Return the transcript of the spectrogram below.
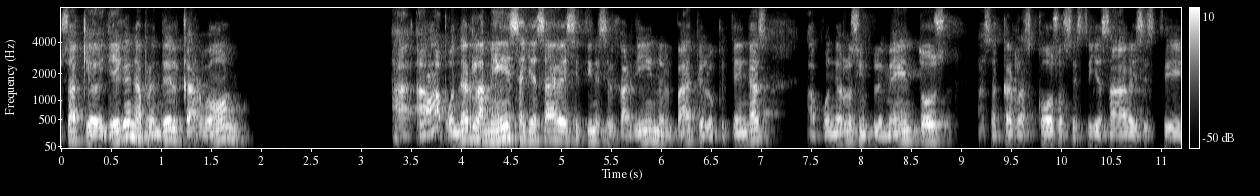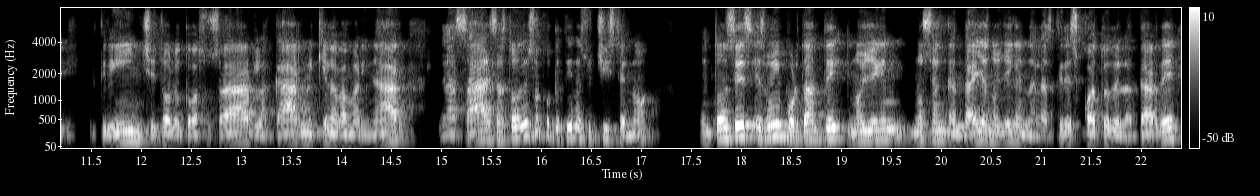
O sea, que lleguen a prender el carbón, a, poner la mesa, ya sabes, si tienes el jardín o el patio, lo que tengas, a poner los implementos, a sacar las cosas, este, ya sabes, este, el trinche, todo lo que vas a usar, la carne, quién la va a marinar, las salsas, todo eso porque tiene su chiste, ¿no? Entonces, es muy importante que no lleguen, no sean gandallas, no lleguen a las 3, 4 de la tarde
